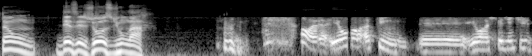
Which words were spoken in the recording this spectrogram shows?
tão desejoso de um lar? Olha, eu, assim, é, eu acho que a gente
